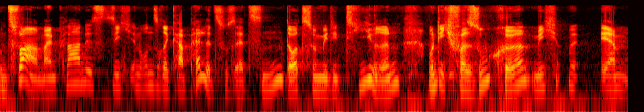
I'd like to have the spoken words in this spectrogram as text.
Und zwar, mein Plan ist, sich in unsere Kapelle zu setzen, dort zu meditieren und ich versuche, mich. Ähm,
